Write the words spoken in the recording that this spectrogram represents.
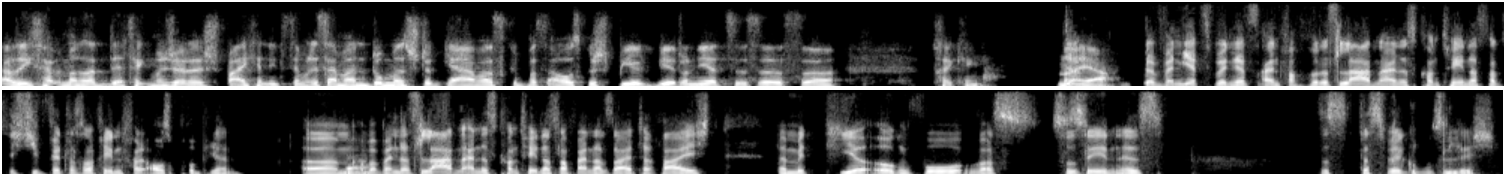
also ich habe immer gesagt, der Tech Manager, der speichert nichts. Das ist einfach ein dummes Stück JavaScript, was ausgespielt wird und jetzt ist es äh, Tracking. Naja. Ja, wenn jetzt, wenn jetzt einfach nur das Laden eines Containers hat, ich werde das auf jeden Fall ausprobieren. Ähm, ja. Aber wenn das Laden eines Containers auf einer Seite reicht, damit hier irgendwo was zu sehen ist, das, das wäre gruselig.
